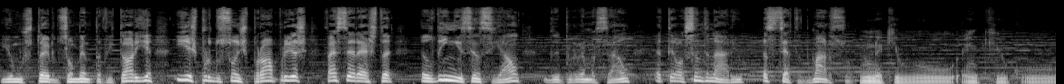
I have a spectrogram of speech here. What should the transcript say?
e o Mosteiro de São Bento da Vitória, e as produções próprias, vai ser esta a linha essencial de programação até ao centenário, a 7 de março. Naquilo em que o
